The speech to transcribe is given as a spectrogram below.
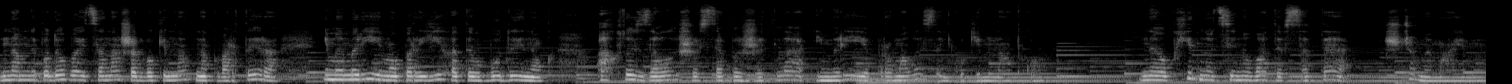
Нам не подобається наша двокімнатна квартира, і ми мріємо переїхати в будинок, а хтось залишився без житла і мріє про малесеньку кімнатку. Необхідно цінувати все те, що ми маємо.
